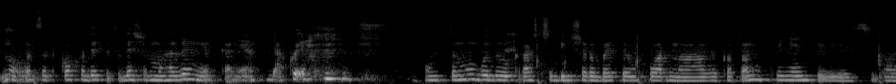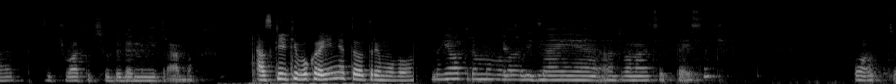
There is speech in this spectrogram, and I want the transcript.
ну, оце тако ходити туди, ще в магазин, я така, ні, дякую. Тому буду краще більше робити упор на закордонних клієнтів і себе відчувати всюди, де мені треба. А скільки в Україні ти отримувала? Ну, я отримувала від неї е, 12 тисяч. От,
